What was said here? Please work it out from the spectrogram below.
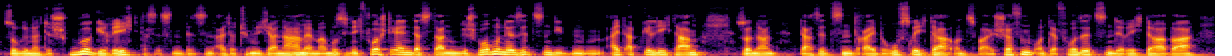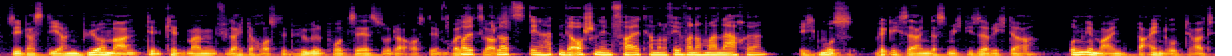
sogenanntes Schwurgericht. Das ist ein bisschen altertümlicher Name. Man muss sich nicht vorstellen, dass da nun Geschworene sitzen, die den Eid abgelegt haben, sondern da sitzen drei Berufsrichter und zwei Schöffen. Und der Vorsitzende Richter war Sebastian Bührmann. Den kennt man vielleicht auch aus dem Högelprozess oder aus dem Holzklotz. Holzklotz, den hatten wir auch schon den Fall. Kann man auf jeden Fall nochmal nachhören. Ich muss wirklich sagen, dass mich dieser Richter ungemein beeindruckt hat.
